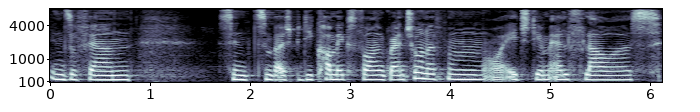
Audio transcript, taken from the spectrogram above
insofern sind zum Beispiel die Comics von Grant Jonathan oder HTML Flowers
